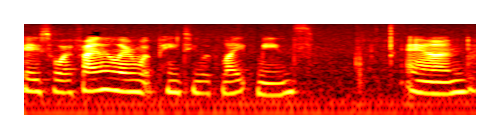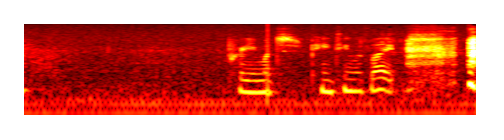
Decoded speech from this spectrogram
Okay, so I finally learned what painting with light means. And pretty much painting with light.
